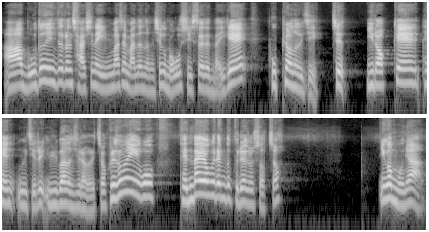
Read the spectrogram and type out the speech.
아, 모든 이들은 자신의 입맛에 맞는 음식을 먹을 수 있어야 된다. 이게 보편 의지. 즉, 이렇게 된 의지를 일반 의지라고 그랬죠. 그래서 선생님 이거 벤 다이어그램도 그려줬었죠. 이건 뭐냐?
